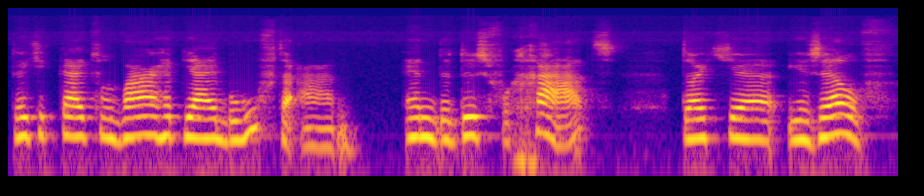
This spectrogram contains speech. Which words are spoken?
dat je kijkt van waar heb jij behoefte aan. En er dus voor gaat dat je jezelf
